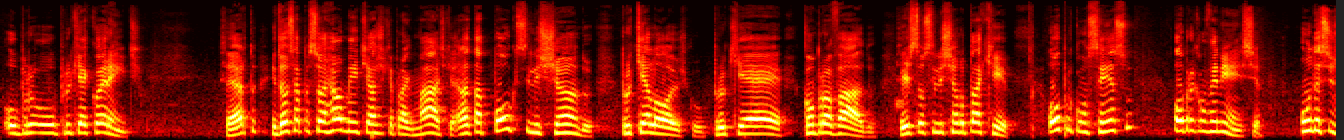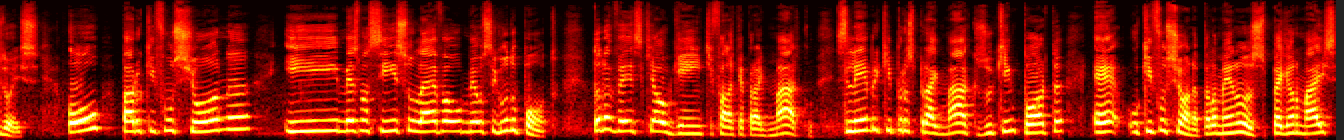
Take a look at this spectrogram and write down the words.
ou para o que é coerente. Certo? Então, se a pessoa realmente acha que é pragmática, ela está pouco se lixando para o que é lógico, para o que é comprovado. Eles estão se lixando para quê? Ou para o consenso ou para a conveniência. Um desses dois. Ou para o que funciona e mesmo assim isso leva ao meu segundo ponto. Toda vez que alguém te fala que é pragmático, se lembre que para os pragmáticos o que importa é o que funciona, pelo menos pegando mais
